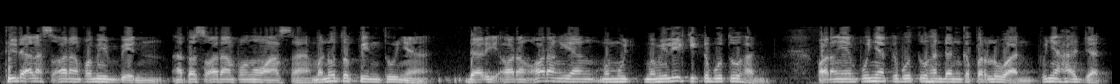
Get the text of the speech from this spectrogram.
Tidaklah seorang pemimpin atau seorang penguasa menutup pintunya dari orang-orang yang memiliki kebutuhan, orang yang punya kebutuhan dan keperluan, punya hajat,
